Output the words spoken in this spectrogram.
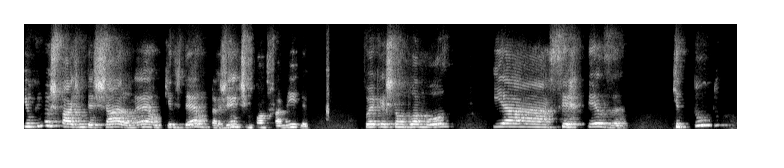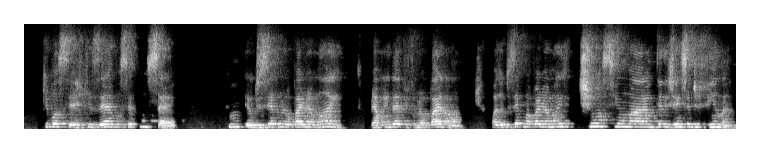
e o que meus pais me deixaram, né, o que eles deram para a gente enquanto família, foi a questão do amor e a certeza que tudo que você quiser, você consegue. Uhum. Eu dizia para meu pai e minha mãe minha mãe ainda é viva, meu pai não. Mas eu dizia que meu pai e minha mãe tinham assim uma inteligência divina,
